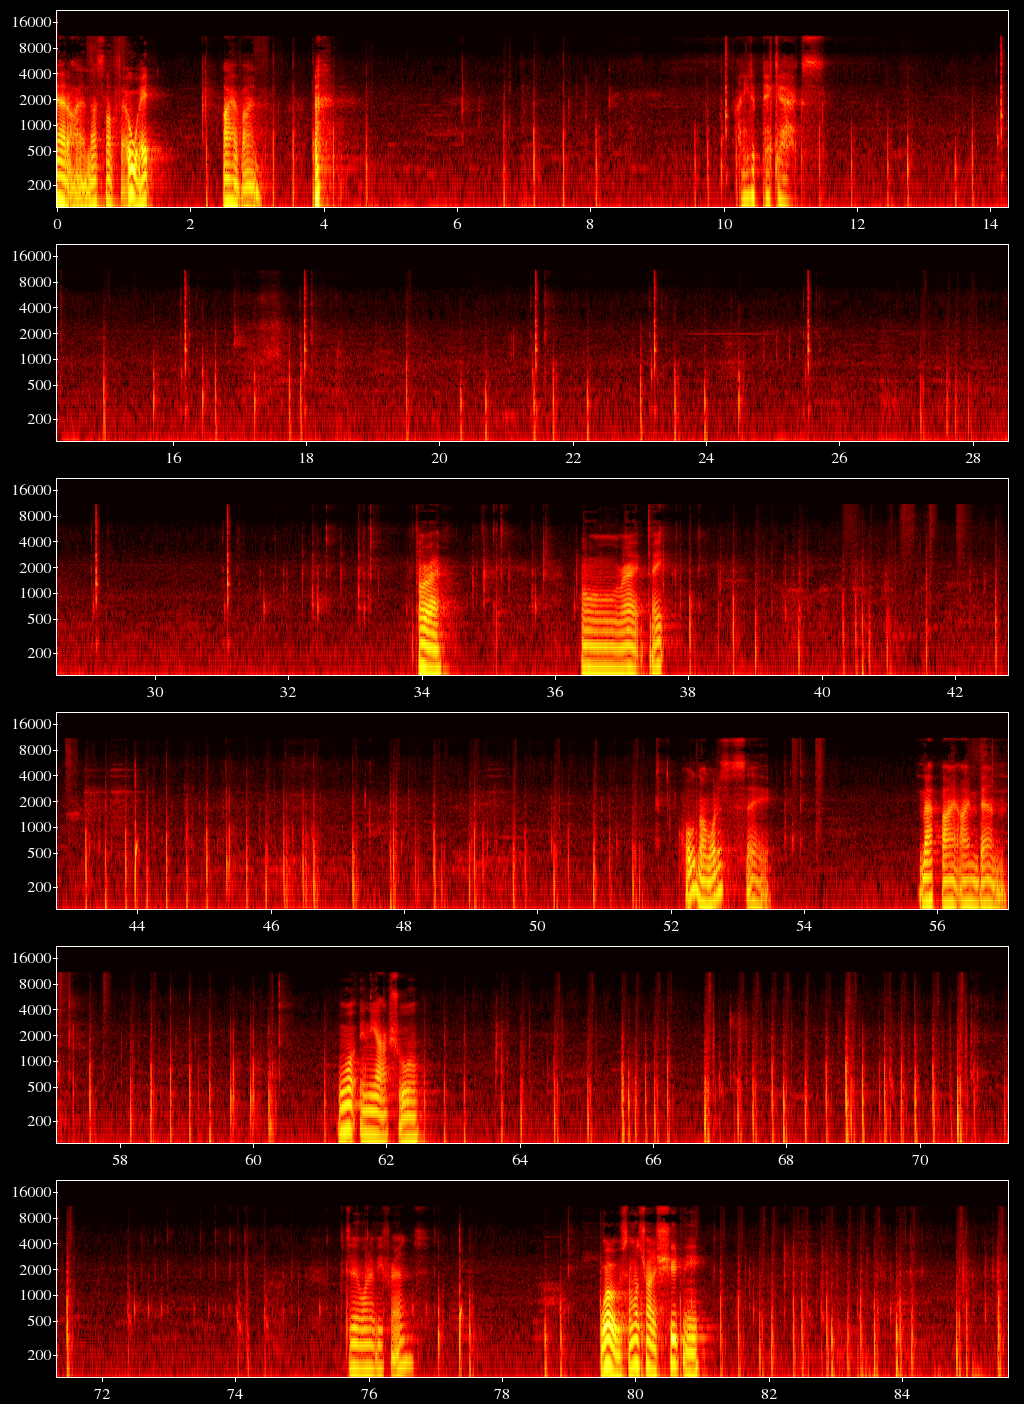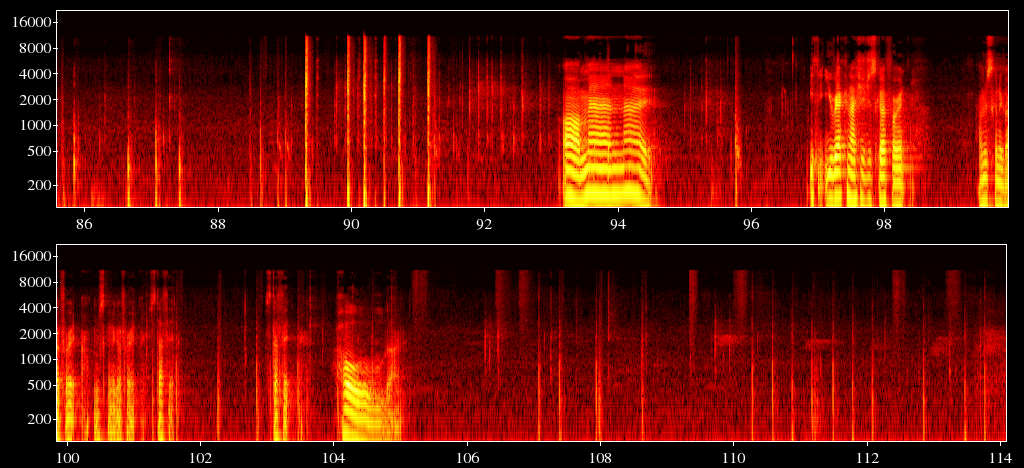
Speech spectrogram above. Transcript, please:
They had iron, that's not fair. Oh, wait. I have iron. I need a pickaxe. Alright. Alright, mate. Hold on, what does it say? Map by I'm Ben. What in the actual... Do they want to be friends? Whoa, someone's trying to shoot me. Oh man, no. You, reckon I should just go for it? I'm just gonna go for it. I'm just gonna go for it. Stuff it. Stuff it. Hold on.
